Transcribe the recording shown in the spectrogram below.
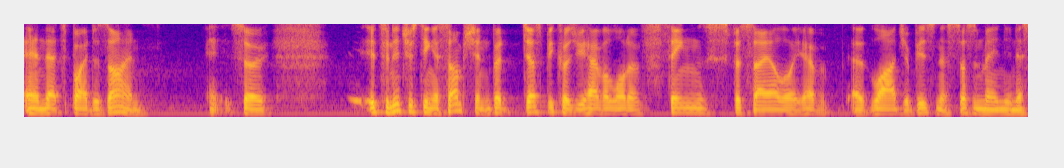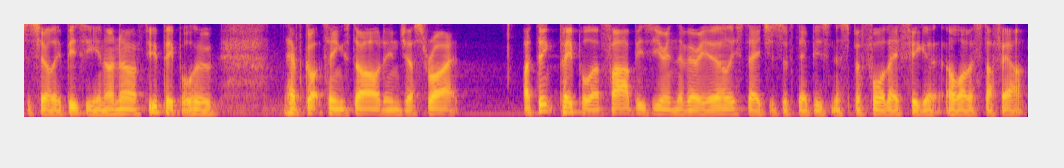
and that's by design. So it's an interesting assumption, but just because you have a lot of things for sale or you have a, a, larger business doesn't mean you're necessarily busy. And I know a few people who have got things dialed in just right. I think people are far busier in the very early stages of their business before they figure a lot of stuff out.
